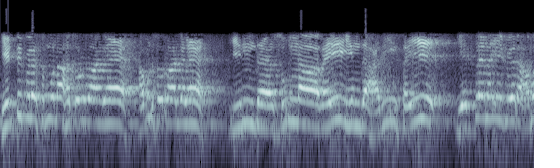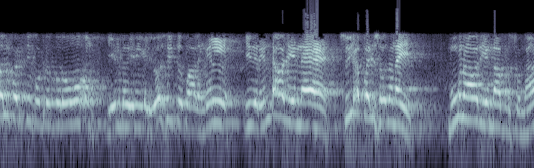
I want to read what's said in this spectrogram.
எட்டு பிளஸ் மூணாக சொல்றாங்க. அப்படின்னு சொல்றாங்களே. இந்த சுண்ணாவை இந்த ஹரீஸை எத்தனை பேர் அமல்படுத்தி கொண்டிருக்கிறோம் என்பதை நீங்கள் யோசித்து பாருங்கள். இது இரண்டாவது என்ன? சுய பரிசோதனை மூணாவது என்ன அப்படின்னு சொன்னா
